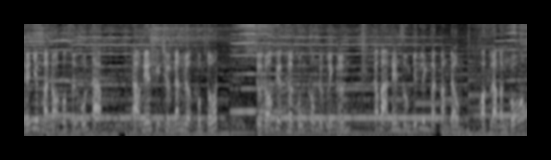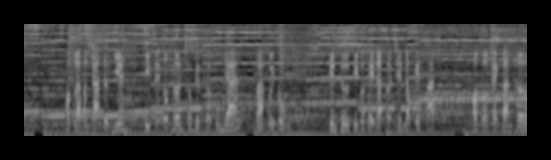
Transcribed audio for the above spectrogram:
thế nhưng mà nó có sự hỗn tạp, tạo nên thị trường năng lượng không tốt. Từ đó việc thờ cúng không được linh ứng. Các bạn nên dùng những linh vật bằng đồng hoặc là bằng gỗ hoặc là bằng đá tự nhiên thì sẽ tốt hơn cho việc thờ cúng nhá. Và cuối cùng, thiền thư thì có thể đặt ở trên nóc kết sắt hoặc ở cạnh bàn thờ,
